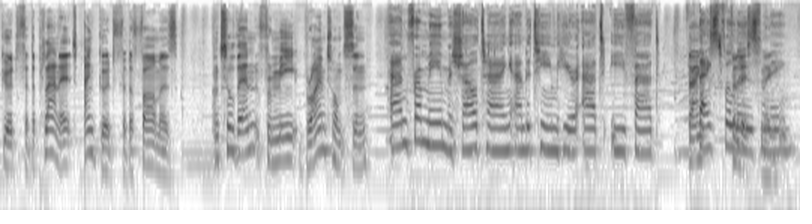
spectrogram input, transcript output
good for the planet, and good for the farmers. Until then, from me, Brian Thompson. And from me, Michelle Tang, and the team here at IFAD. Thanks, Thanks for, for listening. listening.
